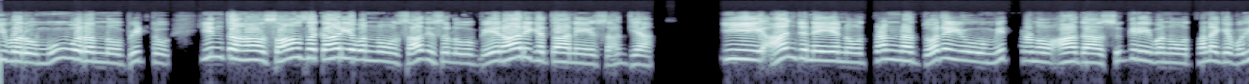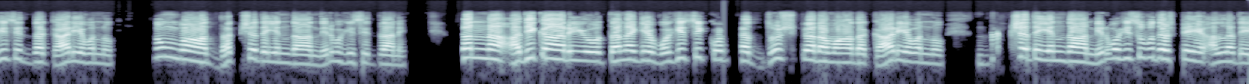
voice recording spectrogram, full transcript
ಇವರು ಮೂವರನ್ನು ಬಿಟ್ಟು ಇಂತಹ ಸಾಹಸ ಕಾರ್ಯವನ್ನು ಸಾಧಿಸಲು ಬೇರಾರಿಗೆ ತಾನೇ ಸಾಧ್ಯ? ಈ ಆಂಜನೇಯನು ತನ್ನ ದೊರೆಯು ಮಿತ್ರನು ಆದ ಸುಗ್ರೀವನು ತನಗೆ ವಹಿಸಿದ್ದ ಕಾರ್ಯವನ್ನು ತುಂಬಾ ದಕ್ಷತೆಯಿಂದ ನಿರ್ವಹಿಸಿದ್ದಾನೆ. ತನ್ನ ಅಧಿಕಾರಿಯು ತನಗೆ ವಹಿಸಿಕೊಟ್ಟ ದುಷ್ಕರವಾದ ಕಾರ್ಯವನ್ನು ದಕ್ಷತೆಯಿಂದ ನಿರ್ವಹಿಸುವುದಷ್ಟೇ ಅಲ್ಲದೆ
